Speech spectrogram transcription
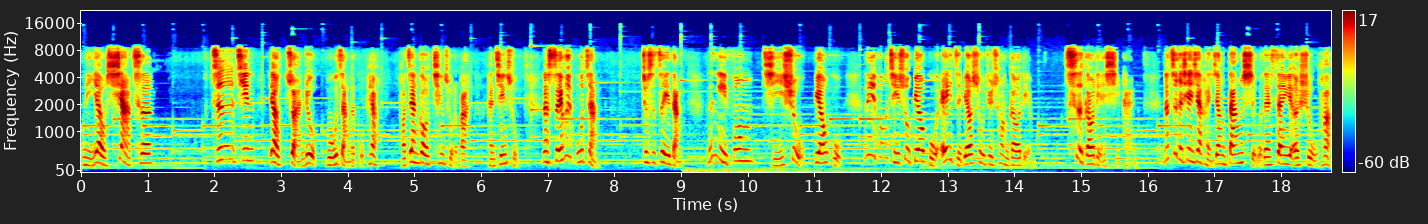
你要下车，资金要转入补涨的股票。好，这样够清楚了吧？很清楚。那谁会补涨？就是这一档逆风急速标股，逆风急速标股 A 指标数据创高点，次高点洗盘。那这个现象很像当时我在三月二十五号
